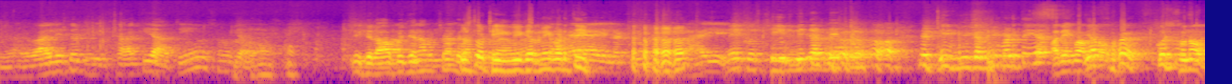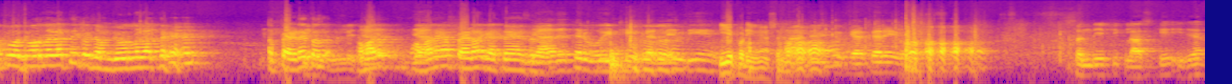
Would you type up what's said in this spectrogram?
घर वाली तो ठीक ठाक ही आती है उसमें क्या? भी देना बच्चों कुछ तो ठीक भी करनी पड़ती। ये लड़कियों का मसला ये। नहीं कुछ ठीक भी कर देती ठीक भी करनी पड़ती है। अब एक बात कुछ सुनो। कुछ वो ज़ोर लगाती है कुछ हम ज़ोर लगाते हैं। अब पेड़े तो हमारे हमारे यहाँ पेड़ा कहते हैं ज़्यादातर वही ठीक कर लेती हैं। ये पड़ी हुई है तो क्या करेगा? संदीप की क्लास के इधर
